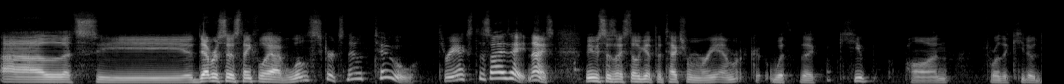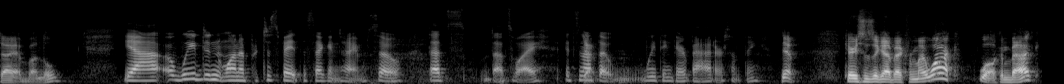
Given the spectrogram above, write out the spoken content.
Uh, let's see. Deborah says, thankfully I have little skirts now too. 3X to size 8. Nice. Mimi says, I still get the text from Marie Emmerich with the coupon for the keto diet bundle. Yeah, uh, we didn't want to participate the second time, so that's that's why. It's not Yeah. that we think they're bad or something. Yeah. Carrie says, I got back from my walk. Welcome back.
